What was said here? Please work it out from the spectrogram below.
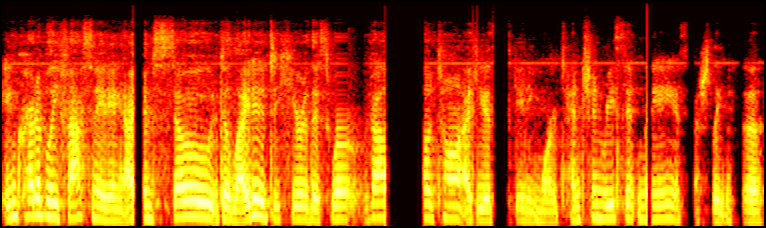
incredibly fascinating. I'm so delighted to hear this work. Vallotton, I think, is gaining more attention recently, especially with the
